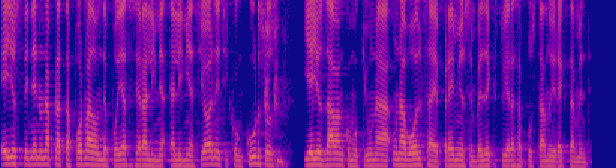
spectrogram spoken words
ellos tenían una plataforma donde podías hacer alineaciones y concursos y ellos daban como que una, una bolsa de premios en vez de que estuvieras apostando directamente.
